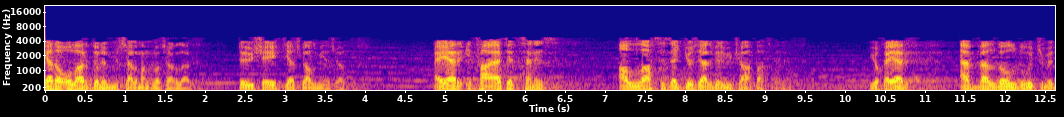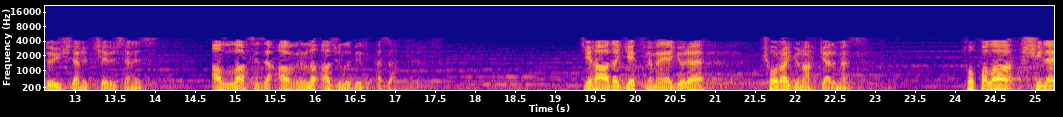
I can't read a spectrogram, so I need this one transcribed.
Ya da onlar dönüb müsəlman olacaqlar. Döyüşə ehtiyac qalmayacaqdır. Əgər itaət etsəniz, Allah sizə gözəl bir mükafat verər. Yox əgər əvvəldə olduğu kimi döyüşdən üç çevirsəniz, Allah sizə ağrılı acılı bir əzab verər. Cihada getməməyə görə kora günah gəlməz. Topala, şilə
